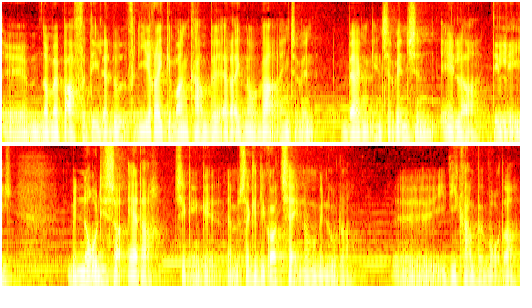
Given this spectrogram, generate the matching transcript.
øh, når man bare fordeler det ud. Fordi i rigtig mange kampe er der ikke nogen VAR, hverken intervention eller delay. Men når de så er der til gengæld, jamen, så kan de godt tage nogle minutter øh, i de kampe, hvor der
